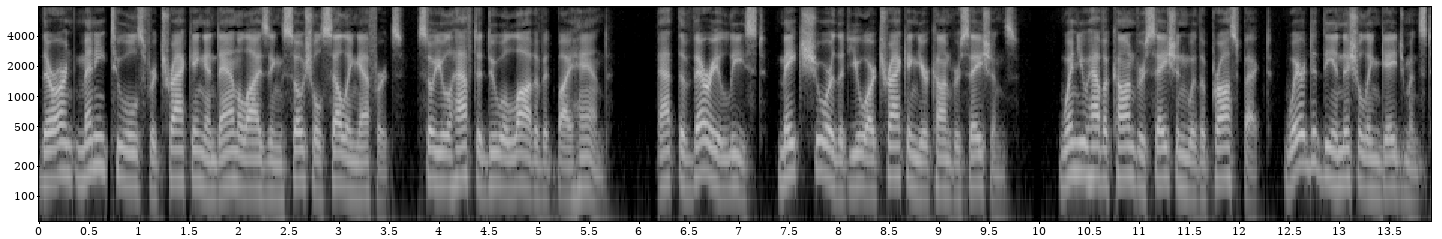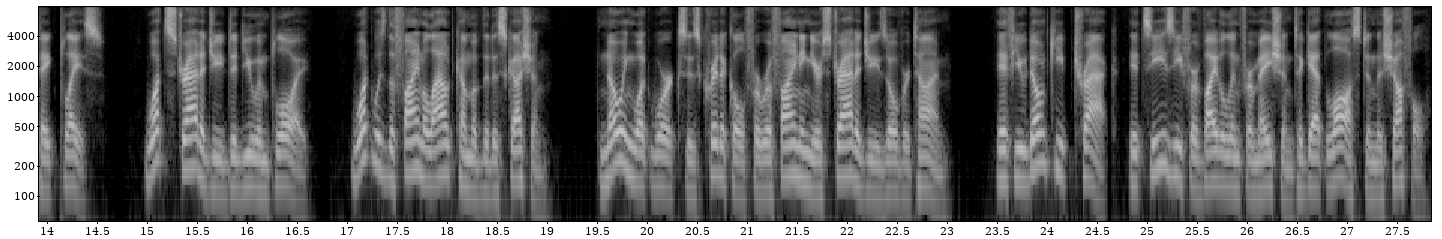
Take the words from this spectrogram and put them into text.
there aren't many tools for tracking and analyzing social selling efforts, so you'll have to do a lot of it by hand. At the very least, make sure that you are tracking your conversations. When you have a conversation with a prospect, where did the initial engagements take place? What strategy did you employ? What was the final outcome of the discussion? Knowing what works is critical for refining your strategies over time. If you don't keep track, it's easy for vital information to get lost in the shuffle.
